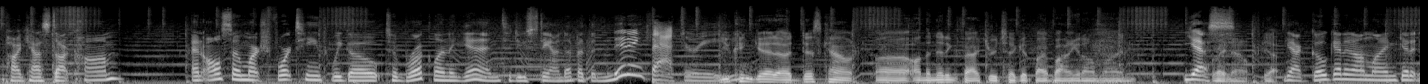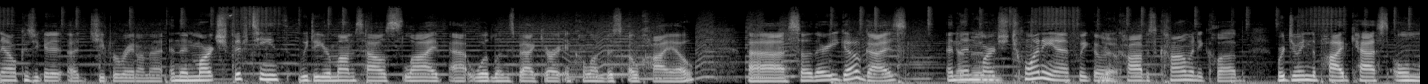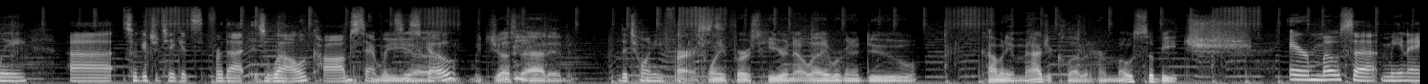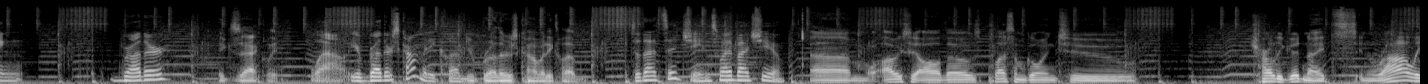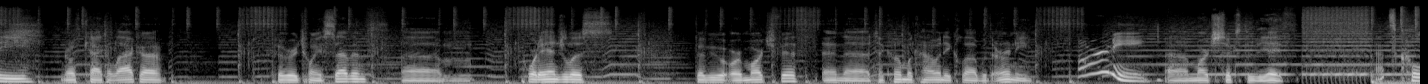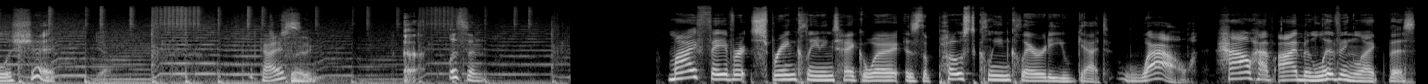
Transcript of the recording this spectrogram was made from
podcast.com. And also March 14th, we go to Brooklyn again to do stand up at the Knitting Factory. You can get a discount uh, on the Knitting Factory ticket by buying it online yes. right now. Yeah. Yeah, go get it online. Get it now because you get a, cheaper rate on that. And then March 15th, we do your mom's house live at Woodlands Backyard in Columbus, Ohio. Uh, so there you go, guys. And, And then, then- March 20th, we go Yeah. to Cobb's Comedy Club. We're doing the podcast only. Uh, so get your tickets for that as well. Cobb, San we, Francisco, uh, we just added the 21st. 21st here in LA. We're going to do Comedy and Magic Club at Hermosa Beach. Hermosa, meaning brother. Exactly. Wow, your brother's comedy club. Your brother's comedy club. So that's it, Jeans. What about you? Um, well, obviously, all those. Plus, I'm going to Charlie Goodnights in Raleigh, North Kakalaka, February 27th. Um, Port Angeles, February or March 5th, and uh, Tacoma Comedy Club with Ernie, Arnie. uh, March 6th through the 8th. That's cool as shit. Yeah, Good, guys. exciting. Listen. My favorite spring cleaning takeaway is the post clean clarity you get. Wow. How have I been living like this?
